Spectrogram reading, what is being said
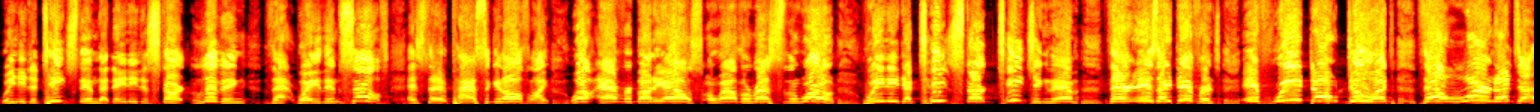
We need to teach them that they need to start living that way themselves instead of passing it off like, well, everybody else or well, the rest of the world. We need to teach, start teaching them there is a difference. If we don't do it, they'll learn it, uh,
